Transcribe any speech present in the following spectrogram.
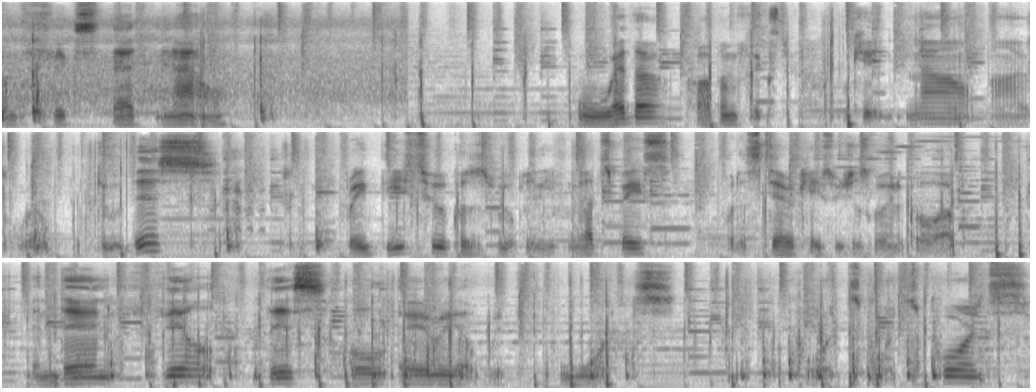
I'm gonna fix that now. Weather problem fixed. Okay, now I will do this. Break these two because we'll be leaving that space for the staircase which is going to go up. And then fill this whole area with quartz. Quartz, quartz, quartz.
